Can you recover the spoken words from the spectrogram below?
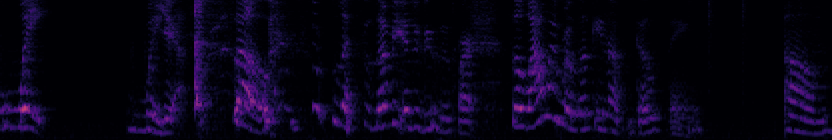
Wait. Wait. yeah. So let's let me introduce this part. So while we were looking up ghosting, um,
